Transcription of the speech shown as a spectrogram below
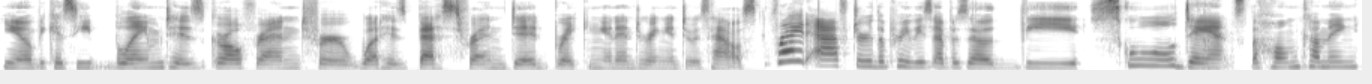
you know, because he blamed his girlfriend for what his best friend did, breaking and entering into his house. Right after the previous episode, the school dance, the homecoming,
